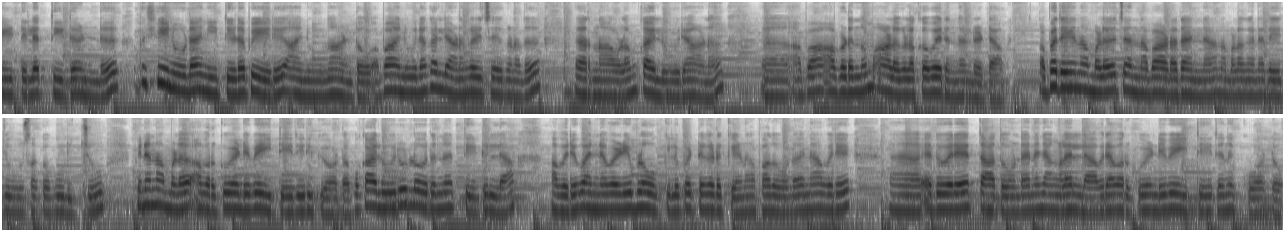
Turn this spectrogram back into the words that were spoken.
വീട്ടിലെത്തിയിട്ടുണ്ട്. അപ്പോൾ ഷെനൂടെ അനീത്തിയുടെ പേര് അനു എന്നാണ് കേട്ടോ അപ്പോൾ അനുവിനെ കല്യാണം കഴിച്ചേക്കണത് എറണാകുളം കലൂരാണ്. അപ്പോൾ അവിടെ നിന്നും ആളുകളൊക്കെ വരുന്നുണ്ട് കേട്ടോ. അപ്പോൾ അതേ നമ്മൾ ചെന്ന പാടെ തന്നെ നമ്മളങ്ങനെ അതേ ജ്യൂസൊക്കെ കുടിച്ചു. പിന്നെ നമ്മൾ അവർക്ക് വേണ്ടി വെയിറ്റ് ചെയ്തിരിക്കും കേട്ടോ. അപ്പോൾ കലൂരുള്ളവരൊന്നും എത്തിയിട്ടില്ല. അവർ വന്ന വഴി ബ്ലോക്കിൽ പെട്ട് കിടക്കുകയാണ് അപ്പോൾ അതുകൊണ്ട് തന്നെ അവർ ഇതുവരെ എത്താത്തതുകൊണ്ട് തന്നെ ഞങ്ങളെല്ലാവരും അവർക്ക് വേണ്ടി വെയിറ്റ് ചെയ്ത് നിൽക്കുക കേട്ടോ.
